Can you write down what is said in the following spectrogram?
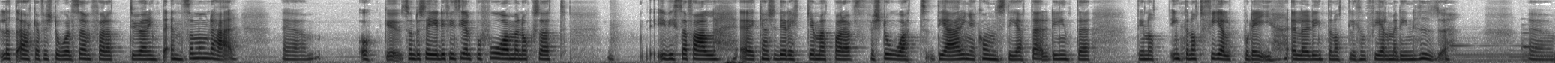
lite öka förståelsen för att du är inte ensam om det här. Ehm, eh, och som du säger, det finns hjälp att få men också att i vissa fall eh, kanske det räcker med att bara förstå att det är inga konstigheter. Det är inte, det är något, inte något fel på dig eller det är inte något liksom fel med din hy. Eh,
